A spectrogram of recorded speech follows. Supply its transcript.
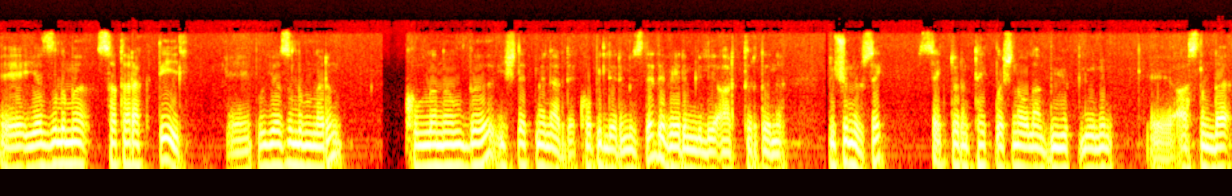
e, yazılımı satarak değil, e, bu yazılımların kullanıldığı işletmelerde, kopillerimizde de verimliliği arttırdığını düşünürsek sektörün tek başına olan büyüklüğünün e, aslında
